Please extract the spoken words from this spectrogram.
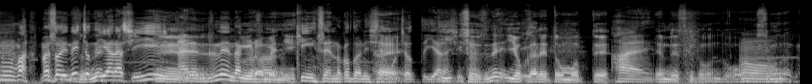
うんまあ、まあ、そういうね、ちょっといやらしい、ええ。あれですね、なんか裏目に。金銭のことにしてもちょっといやらしい、はいそうですね。良かれと思ってはい。やるんですけども、どうしてもなんか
